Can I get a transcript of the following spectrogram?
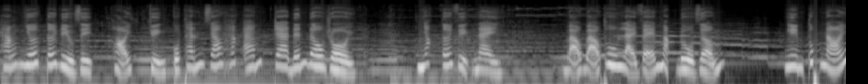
Hắn nhớ tới điều gì, hỏi chuyện của thánh giáo hắc ám tra đến đâu rồi? Nhắc tới việc này Bảo bảo thu lại vẻ mặt đùa giỡn. Nghiêm túc nói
